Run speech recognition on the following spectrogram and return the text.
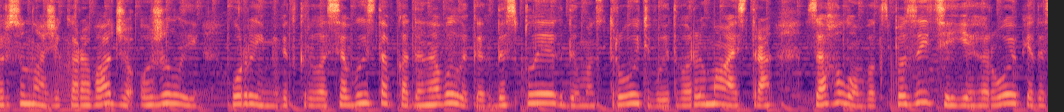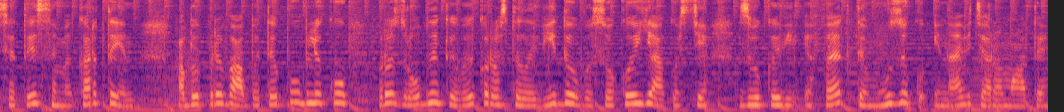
Персонажі Караваджо ожили. У Римі відкрилася виставка, де на великих дисплеях демонструють витвори майстра. Загалом в експозиції є герої 57 картин. Аби привабити публіку, розробники використали відео високої якості, звукові ефекти, музику і навіть аромати.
